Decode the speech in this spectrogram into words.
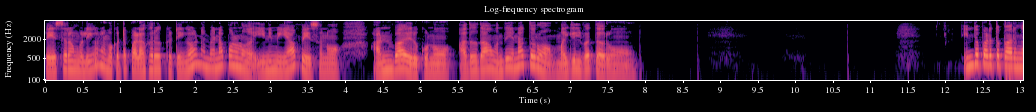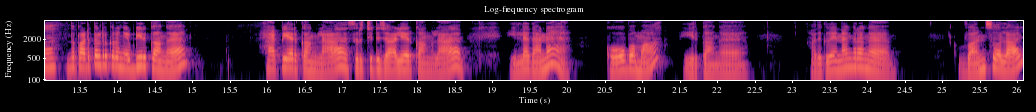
பேசுகிறவங்களையும் நம்மக்கிட்ட பழகிறக்கிட்டையும் நம்ம என்ன பண்ணணும்? இனிமையாக பேசணும். அன்பாக இருக்கணும். அதுதான் வந்து என்ன தரும்? மகிழ்வை தரும். இந்த படத்தை பாருங்கள் இந்த படத்தில் இருக்கிறவங்க எப்படி இருக்காங்க? ஹாப்பியாக இருக்காங்களா? சிரிச்சிட்டு ஜாலியாக இருக்காங்களா? இல்லை தானே? கோபமாக இருக்காங்க. அதுக்கு தான் என்னங்கிறாங்க? வன் சொலால்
